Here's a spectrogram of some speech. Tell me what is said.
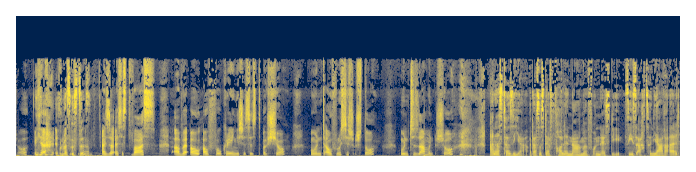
Show. Ja. Und was ist das? Also es ist was, aber auch auf Ukrainisch es ist Show und auf Russisch что. Und zusammen Show. Anastasia, das ist der volle Name von Nesti. Sie ist 18 Jahre alt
